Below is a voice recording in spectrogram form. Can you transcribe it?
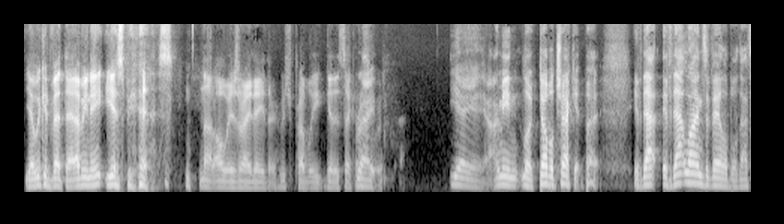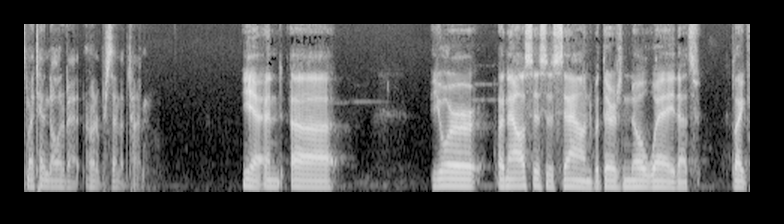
Yeah, we could vet that. I mean, ESPN is not always right either. We should probably get a second right. source. Yeah, yeah, yeah. I mean, look, double check it, but if that if that line's available, that's my ten dollar bet, hundred percent of the time. Yeah, and uh, your analysis is sound, but there's no way that's like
